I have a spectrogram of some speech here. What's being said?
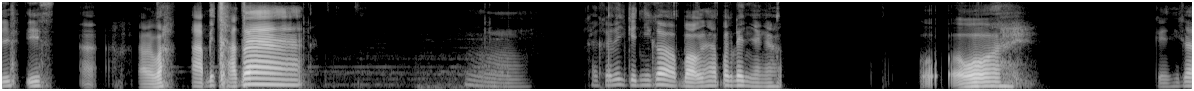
lift is อะอะไรวะอะไม่ชัดนะใครเคยเล่นเกมนี้ก็บอกนะครับว่าเล่นยังไงครับ โอ้โอ้ย เกมนี้ก็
